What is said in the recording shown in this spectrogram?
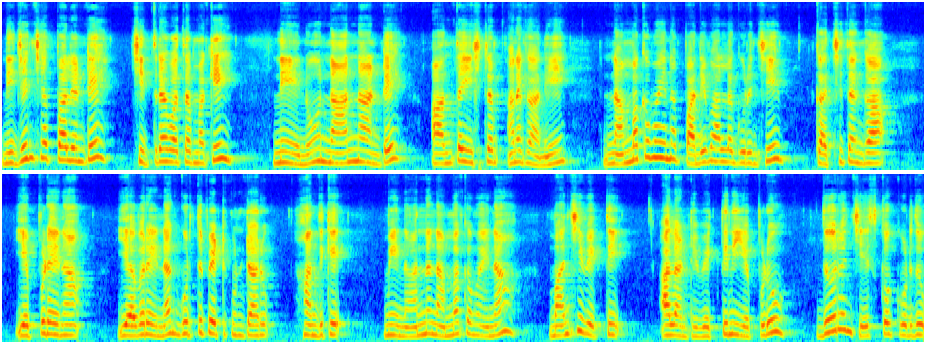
నిజం చెప్పాలంటే చిత్రవతమ్మకి నేను నాన్న అంటే అంత ఇష్టం అనగానే నమ్మకమైన పని వాళ్ళ గురించి ఖచ్చితంగా ఎప్పుడైనా ఎవరైనా గుర్తుపెట్టుకుంటారు. అందుకే మీ నాన్న నమ్మకమైన మంచి వ్యక్తి. అలాంటి వ్యక్తిని ఎప్పుడూ దూరం చేసుకోకూడదు.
